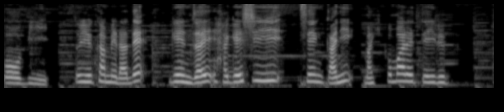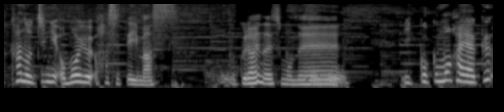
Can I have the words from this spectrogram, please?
5B というカメラで、現在、激しい戦火に巻き込まれているかの地に思いを馳せています。ウクライナですもんね。うん一刻も早く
